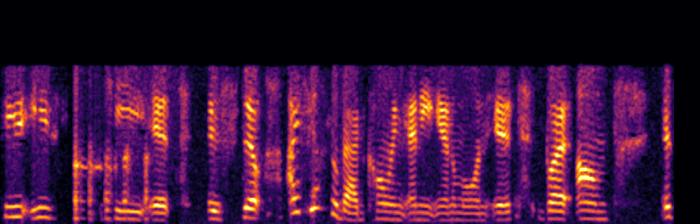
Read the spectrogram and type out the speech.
he he's he it is still. I feel so bad calling any animal an it, but um, it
